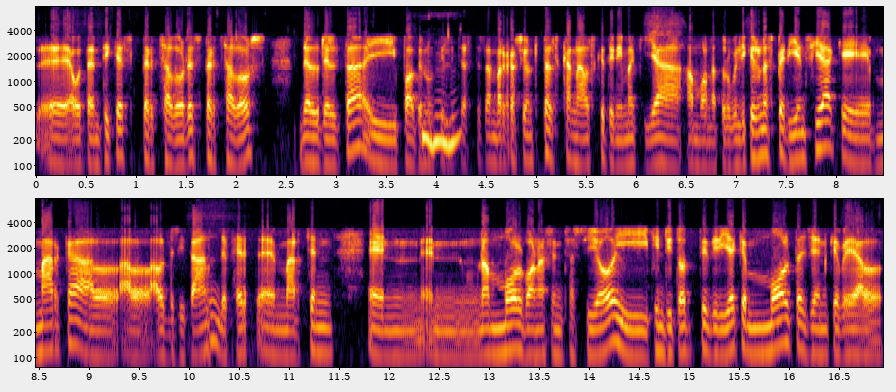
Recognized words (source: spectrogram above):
eh, autèntiques perxadores, perxadors del Delta i poden mhm. -huh. utilitzar aquestes embarcacions pels canals que tenim aquí a, a Monatur. Vull dir que és una experiència que marca el, el, el visitant, de fet eh, marxen en, en una molt bona sensació i fins i tot te diria que molta gent que ve al,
